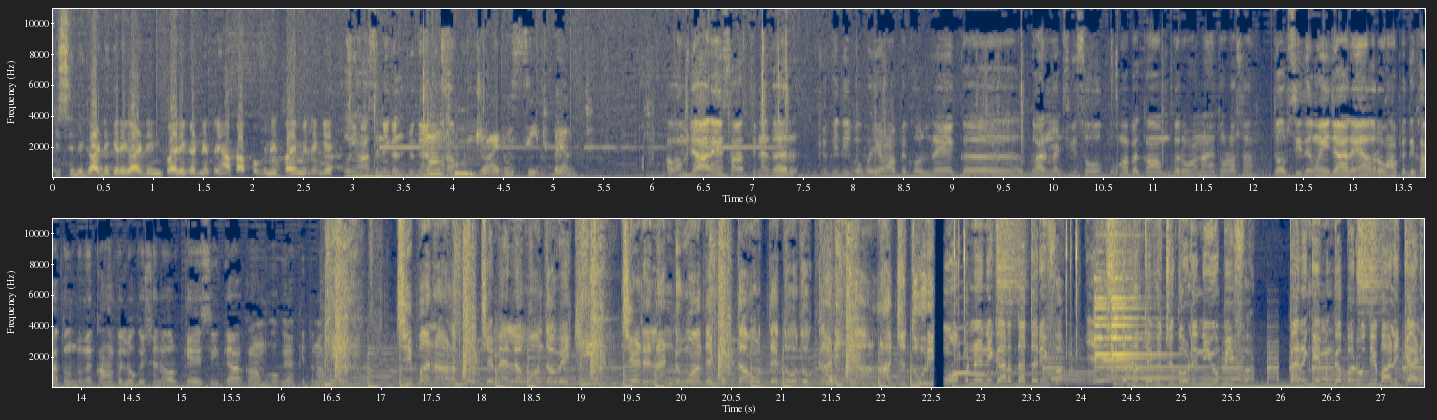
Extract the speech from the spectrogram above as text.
किसी भी गाड़ी के रिगार्डिंग इंक्वायरी करनी है तो यहाँ पे आपको विनीत भाई मिलेंगे। तो यहाँ से निकल चुके हैं ड्राइवर सीट Fasten हम driver's seat belt. अब हम जा रहे हैं शास्त्री नगर क्योंकि दीपक भैया वहाँ पे खोल रहे हैं एक गारमेंट्स की शॉप वहाँ पे काम करवाना है थोड़ा सा तो अब सीधे वहीं जा रहे हैं और वहाँ पे दिखाता हूँ तुम्हें कहाँ पे लोकेशन है और कैसी क्या काम हो गया ਕਿਤਨਾ ਹੋ ਗਿਆ ਜੀਬਾਂ ਨਾਲ ਪੋਚੇ ਮੈਂ ਲਵਾਉਂਦਾ ਵੇਖੀ ਜਿਹੜੇ ਲੰਡੂਆਂ ਦੇ ਗੁੱਟਾਂ ਉੱਤੇ ਦੋ ਦੋ ਘੜੀਆਂ ਅੱਜ ਦੂਰੀ ਨੂੰ ਆਪਣੇ ਨਹੀਂ ਕਰਦਾ ਤਾਰੀਫਾ ਸਿੱਧਾ ਮੱਥੇ ਵਿੱਚ ਗੋਲੀ ਨਹੀਂ ਉਹ ਬੀਫਾ ਪੈਨ ਗੇਮ ਗੱਭਰੂ ਦੀ ਬਾਲੀ ਕੈੜੀ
